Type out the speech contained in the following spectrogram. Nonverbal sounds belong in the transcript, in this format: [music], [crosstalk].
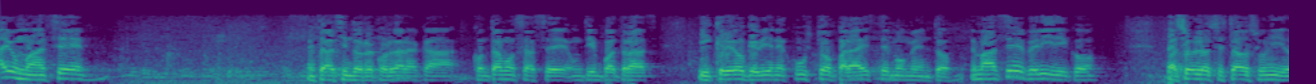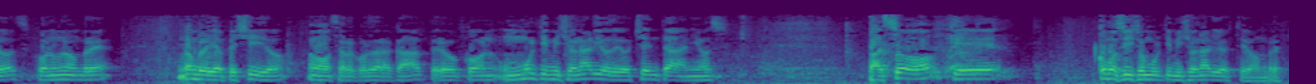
Hay un macé, me estaba haciendo recordar acá, contamos hace un tiempo atrás y creo que viene justo para este momento. El macé es verídico, pasó en los Estados Unidos con un hombre, nombre y apellido, no vamos a recordar acá, pero con un multimillonario de 80 años. Pasó que, ¿cómo se hizo multimillonario este hombre?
